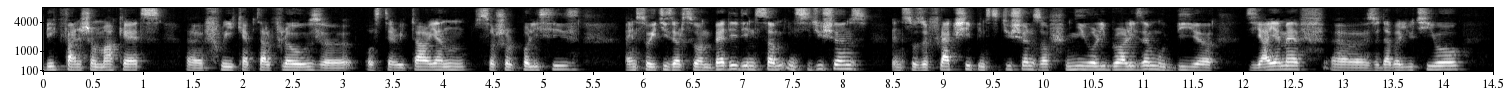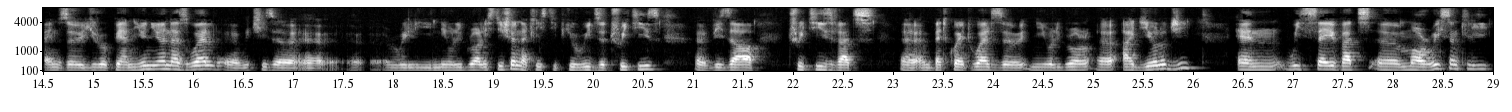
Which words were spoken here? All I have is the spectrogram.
big financial markets, uh, free capital flows, uh, authoritarian social policies, and so it is also embedded in some institutions. And so the flagship institutions of neoliberalism would be uh, the IMF, uh, the WTO, and the European Union as well, uh, which is a, a, a, really neoliberal institution. At least if you read the treaties, uh, these are treaties that uh, embed quite well the neoliberal uh, ideology. And we say that more recently,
